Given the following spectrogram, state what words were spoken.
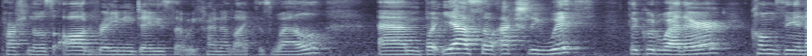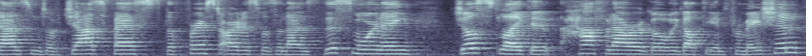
apart from those odd rainy days that we kind of like as well. Um, but yeah, so actually, with the good weather comes the announcement of Jazz Fest. The first artist was announced this morning, just like a half an hour ago. We got the information,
